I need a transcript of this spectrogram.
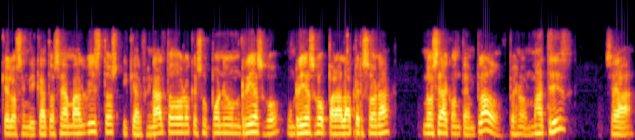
que los sindicatos sean más vistos y que al final todo lo que supone un riesgo, un riesgo para la persona, no sea contemplado. Pero en Matrix, o sea,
